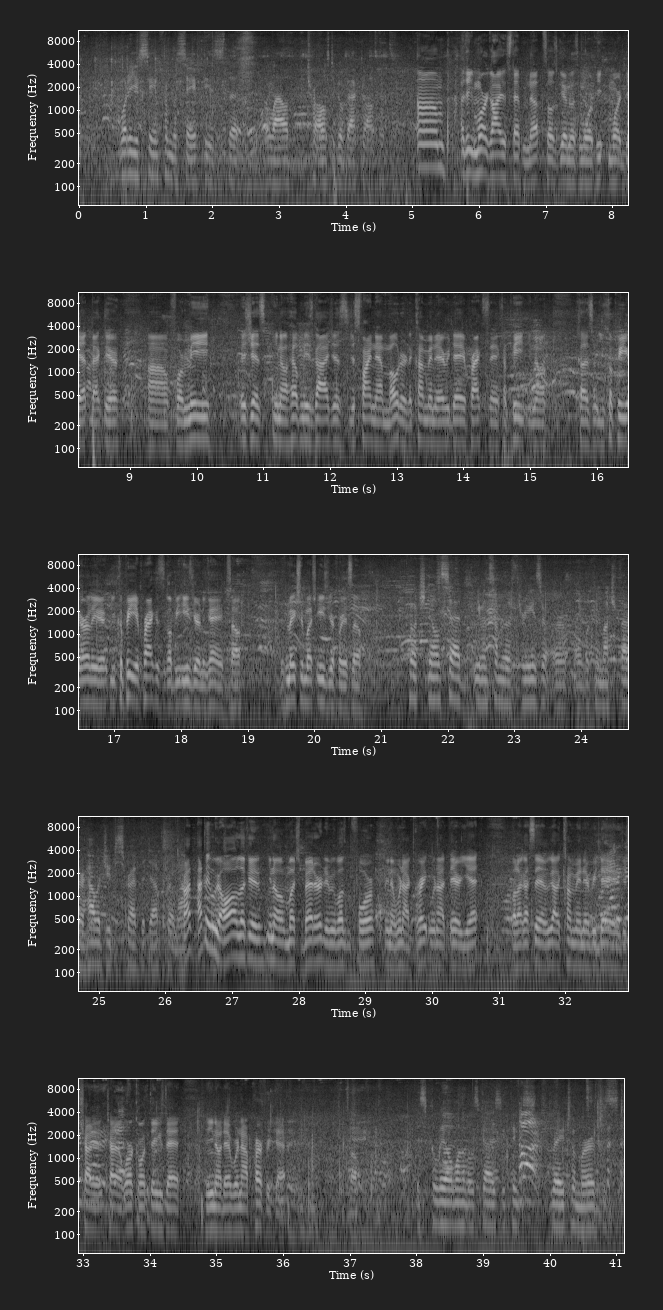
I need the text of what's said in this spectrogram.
What are you seeing from the safeties that allowed Charles to go back to offense? Um, I think more guys are stepping up, so it's giving us more more depth back there. Um, for me, it's just you know helping these guys just just find that motor to come in every day, and practice and compete. You know, because you compete earlier, you compete in practice, it's gonna be easier in the game. So it makes it much easier for yourself. Coach Nils said even some of the threes are, are, are, looking much better. How would you describe the depth right now? I, I, think we're all looking, you know, much better than we was before. You know, we're not great, we're not there yet. But like I said, we got to come in every day and just try to try to work on things that, you know, that we're not perfect at. So. Is Khalil one of those guys you think is ready to emerge? Is,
